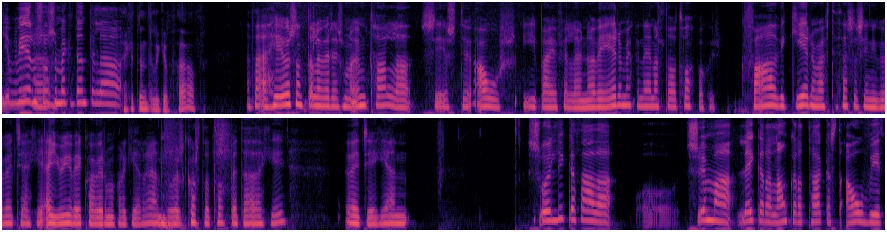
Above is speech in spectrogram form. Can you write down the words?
Ég, við erum svo sem ekkert endilega ekkert undilega gera það En það hefur samt alveg verið svona umtalað síðustu ár í bæjarfélaginu að við erum einhvern veginn alltaf að toppa okkur. Hvað við gerum eftir þessa sýningu veit ég ekki. Eða ég veit hvað við erum að fara að gera en þú veist hvort að toppa þetta eða ekki, veit ég ekki. En svo er líka það að suma leikara langar að takast á við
